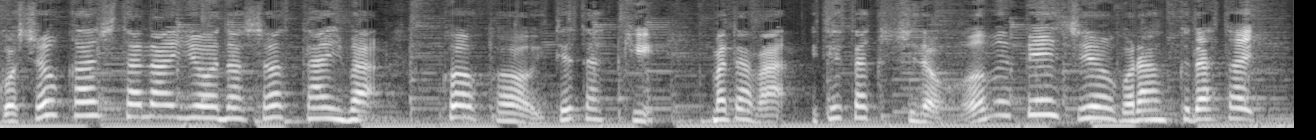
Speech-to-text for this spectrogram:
ご紹介した内容の詳細は広報伊勢崎または伊勢崎市のホームページをご覧ください。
